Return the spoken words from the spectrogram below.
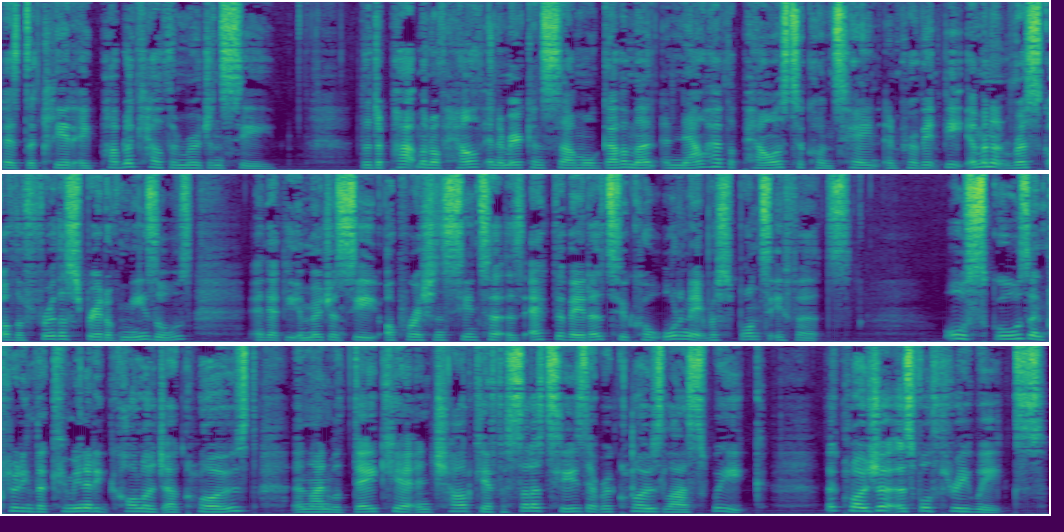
has declared a public health emergency. The Department of Health and American Samoa government now have the powers to contain and prevent the imminent risk of the further spread of measles, and that the Emergency Operations Centre is activated to coordinate response efforts. All schools, including the community college, are closed, in line with daycare and childcare facilities that were closed last week. The closure is for three weeks.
